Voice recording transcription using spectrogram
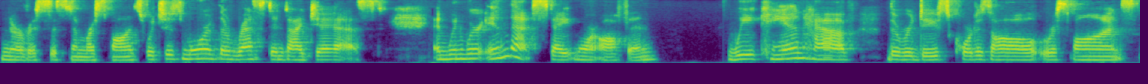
nervous system response which is more of the rest and digest. And when we're in that state more often we can have the reduced cortisol response.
